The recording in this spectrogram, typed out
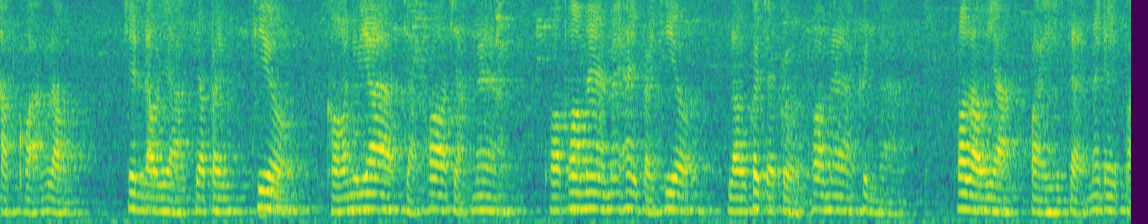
ขัดขวางเรา เช่นเราอยากจะไปเที่ยวขออนุญาตจากพ่อจากแม่ พอพ่อแม่ไม่ให้ไปเที่ยว เราก็จะโกรธพ่อแม่ขึ้นมา เพราะเราอยากไปแต่ไม่ได้ไป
